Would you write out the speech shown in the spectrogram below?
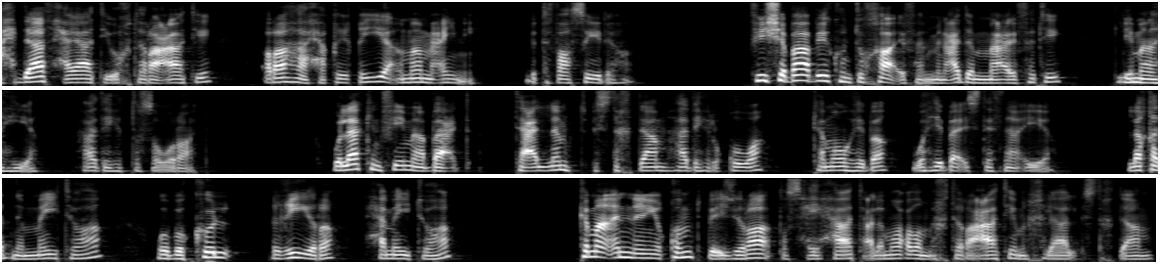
أحداث حياتي واختراعاتي أراها حقيقية أمام عيني بتفاصيلها. في شبابي كنت خائفا من عدم معرفتي لما هي. هذه التصورات. ولكن فيما بعد تعلمت استخدام هذه القوة كموهبة وهبة استثنائية. لقد نميتها وبكل غيرة حميتها كما أنني قمت بإجراء تصحيحات على معظم اختراعاتي من خلال استخدام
